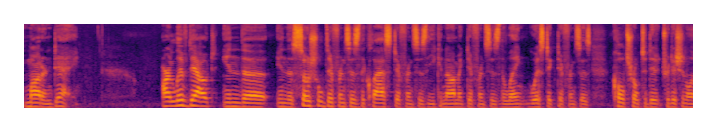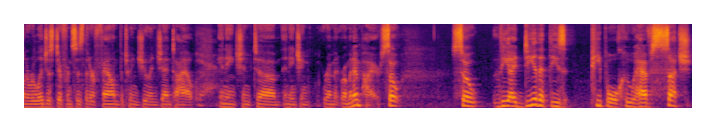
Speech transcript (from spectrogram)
modern day are lived out in the in the social differences, the class differences, the economic differences, the linguistic differences, cultural, tradi- traditional, and religious differences that are found between Jew and Gentile in ancient uh, in ancient Roman, Roman Empire. So, so the idea that these people who have such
